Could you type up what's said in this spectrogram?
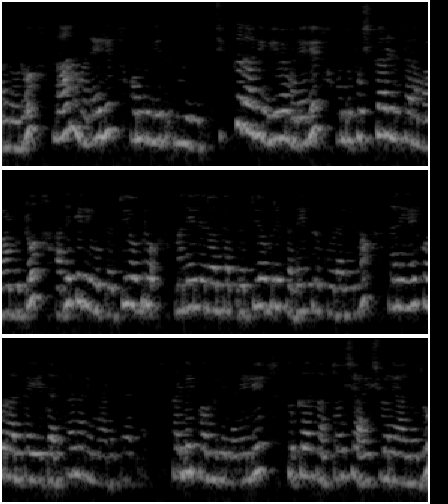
ಅನ್ನೋರು ನಾನು ಮನೆಯಲ್ಲಿ ಒಂದು ಚಿಕ್ಕದಾಗಿ ನೀವೇ ಮನೆಯಲ್ಲಿ ಒಂದು ಪುಷ್ಕರಣಿ ಥರ ಮಾಡಿಬಿಟ್ಟು ಅದಕ್ಕೆ ನೀವು ಪ್ರತಿಯೊಬ್ಬರು ಮನೆಯಲ್ಲಿರುವಂಥ ಪ್ರತಿಯೊಬ್ಬರು ಸದಸ್ಯರು ಕೂಡ ನಾನು ಹೇಳ್ಕೊಡೋ ಅಂಥ ಈ ತಂತ್ರ ನಾನು ಮಾಡಿದ್ದೆ ಆದರೆ ಖಂಡಿತವಾಗ್ಲೂ ನಿಮ್ಮ ಮನೆಯಲ್ಲಿ ಸುಖ, ಸಂತೋಷ, ಐಶ್ವರ್ಯ ಅನ್ನೋದು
